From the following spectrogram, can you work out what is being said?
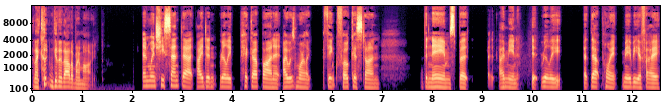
And I couldn't get it out of my mind. And when she sent that, I didn't really pick up on it. I was more like, I think, focused on the names. But uh, I mean, it really, at that point, maybe if I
